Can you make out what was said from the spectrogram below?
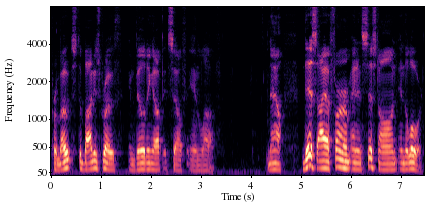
promotes the body's growth in building up itself in love. Now, this I affirm and insist on in the Lord.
